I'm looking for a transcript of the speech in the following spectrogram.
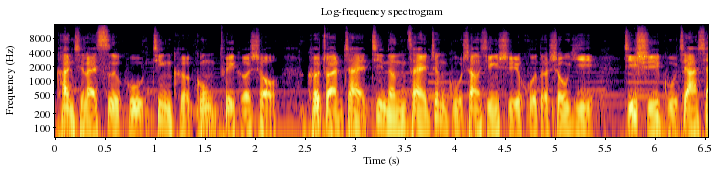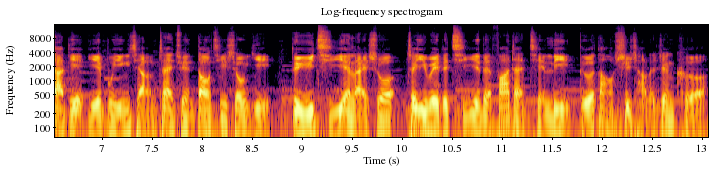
看起来似乎进可攻退可守。可转债既能在正股上行时获得收益，即使股价下跌也不影响债券到期收益。对于企业来说，这意味着企业的发展潜力得到市场的认可。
